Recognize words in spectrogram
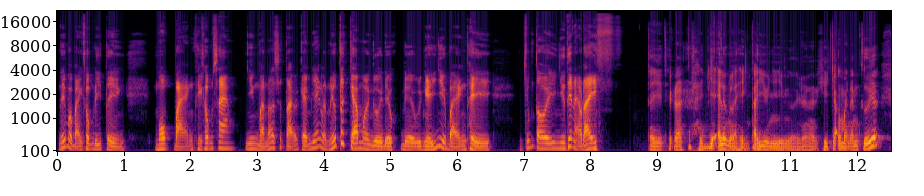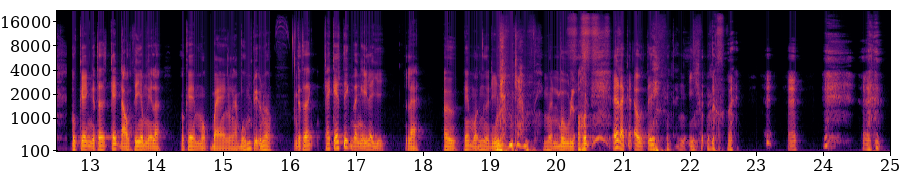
Nếu mà bạn không đi tiền một bạn thì không sao nhưng mà nó sẽ tạo cảm giác là nếu tất cả mọi người đều đều nghĩ như bạn thì chúng tôi như thế nào đây? Tại vì thật ra rất là dễ luôn là hiện tại nhiều nhiều người đó là khi chọn bàn đám cưới á ok người ta cái đầu tiên em nghĩ là ok một bàn là 4 triệu đúng không? Người ta cái kế tiếp người ta nghĩ là gì? Là ừ nếu mỗi người đi 500 thì mình bù lỗ. Đấy là cái đầu tiên người ta nghĩ. Đúng rồi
